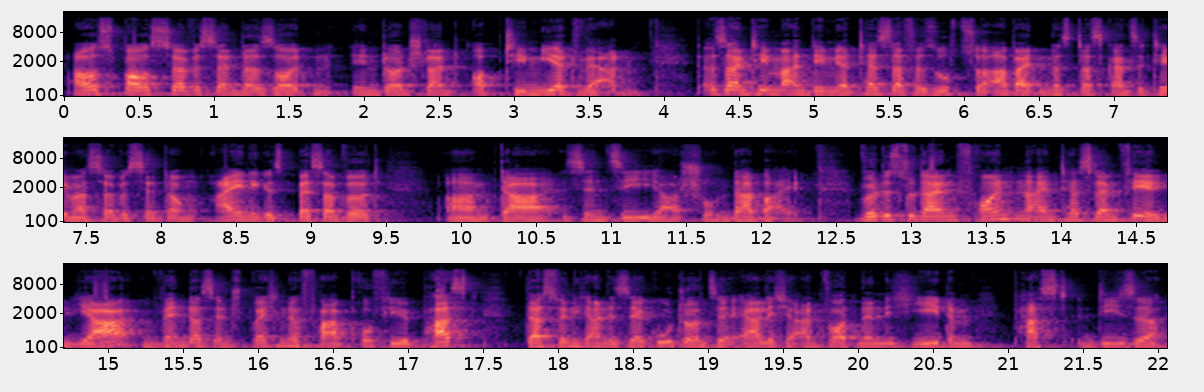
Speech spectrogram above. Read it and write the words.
Ausbau Service Center sollten in Deutschland optimiert werden. Das ist ein Thema, an dem ja Tesla versucht zu arbeiten, dass das ganze Thema Service Center um einiges besser wird. Ähm, da sind sie ja schon dabei. Würdest du deinen Freunden einen Tesla empfehlen? Ja, wenn das entsprechende Fahrprofil passt. Das finde ich eine sehr gute und sehr ehrliche Antwort, denn nicht jedem passt dieser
